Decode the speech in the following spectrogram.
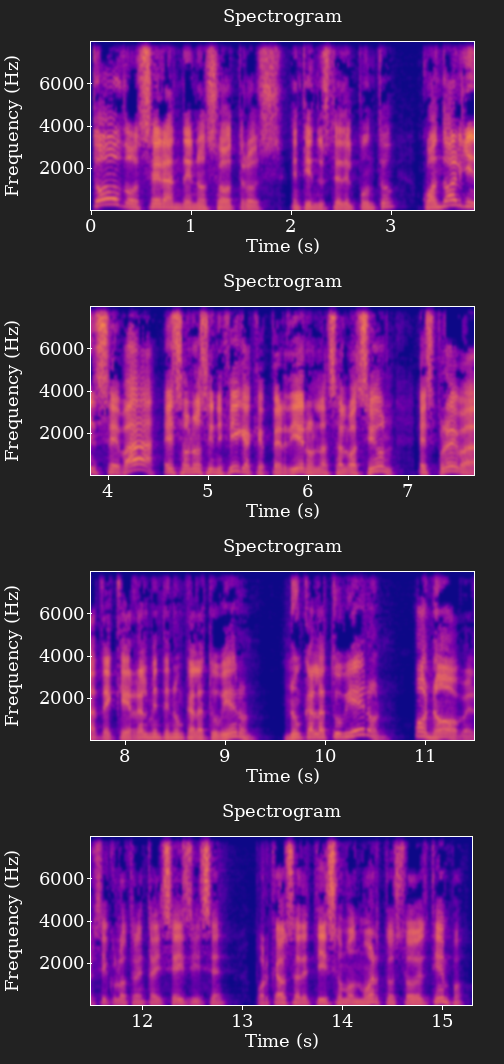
todos eran de nosotros. ¿Entiende usted el punto? Cuando alguien se va, eso no significa que perdieron la salvación. Es prueba de que realmente nunca la tuvieron. Nunca la tuvieron. Oh no, versículo 36 dice, por causa de ti somos muertos todo el tiempo.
